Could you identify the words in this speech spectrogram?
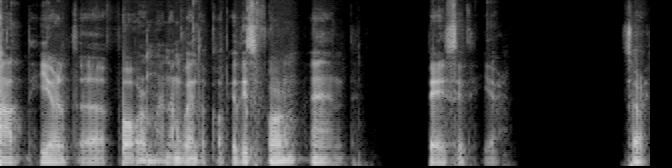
add here the form and I'm going to copy this form and paste it here. Sorry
